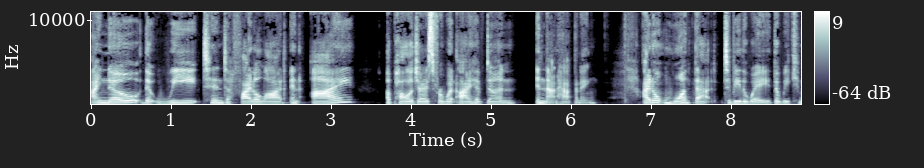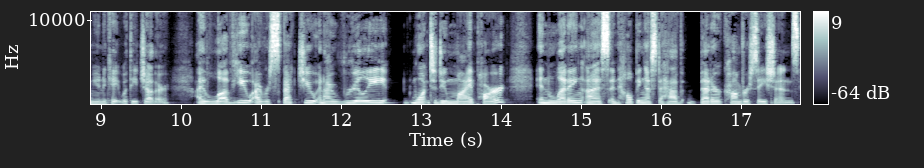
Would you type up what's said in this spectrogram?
I know that we tend to fight a lot, and I apologize for what I have done in that happening. I don't want that to be the way that we communicate with each other. I love you. I respect you. And I really want to do my part in letting us and helping us to have better conversations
